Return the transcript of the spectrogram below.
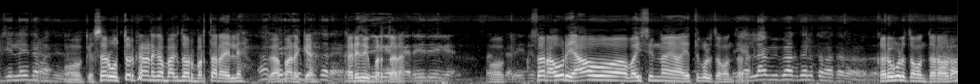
ಜಿಲ್ಲೆಯಿಂದ ಬಂದಿದೆ. ಓಕೆ ಸರ್ ಉತ್ತರ ಕರ್ನಾಟಕ ಭಾಗದವ್ರು ಬರ್ತಾರಾ ಇಲ್ಲಿ? ವ್ಯಾಪಾರಕ್ಕೆ. ಖರೀದಿಗೆ ಬರ್ತಾರೆ? ಖರೀದಿಗೆ. ಓಕೆ. ಸರ್ ಅವ್ರು ಯಾವ ವಯಸ್ಸಿನ ಎತ್ತುಗಳು ತಗೊಂತಾರೆ? ಎಲ್ಲಾ ವಿಭಾಗದಲ್ಲೂ ತಗೋತಾರ ಅವರು. ಕರುಗಳು ತಗೊಂತಾರ ಅವರು?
